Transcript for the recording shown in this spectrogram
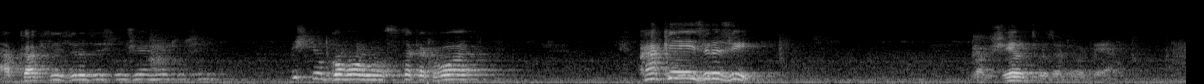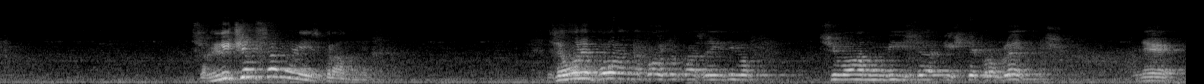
А как изрази служението си? Вижте отговорността какво е. Как я изрази? В жертва за другия. За личен само ли избранник? За оне болен, на който каза, иди в сила му миса и ще проблемиш. Не,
